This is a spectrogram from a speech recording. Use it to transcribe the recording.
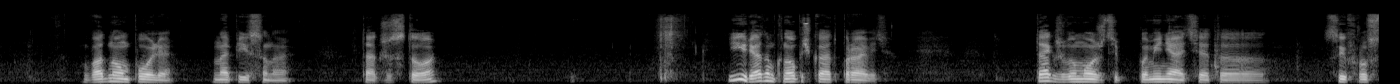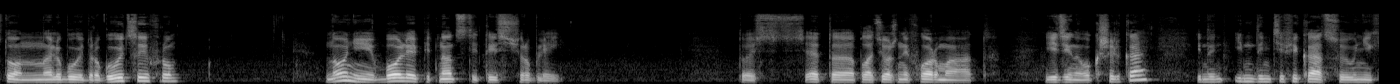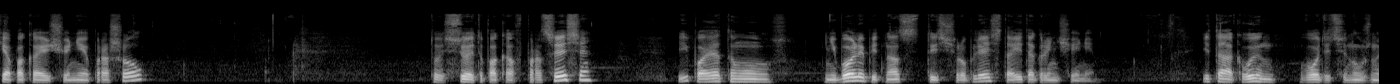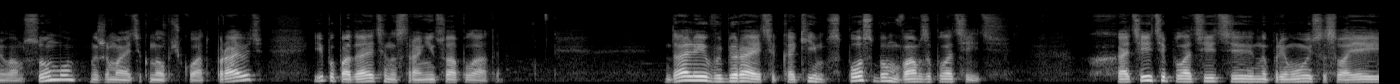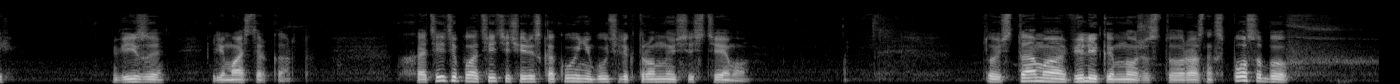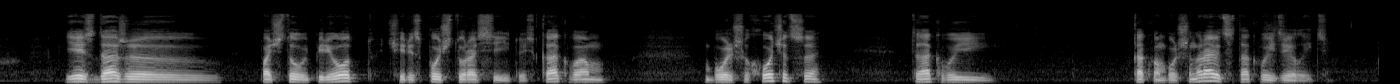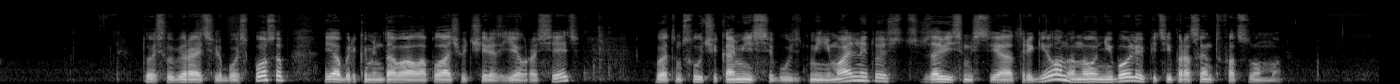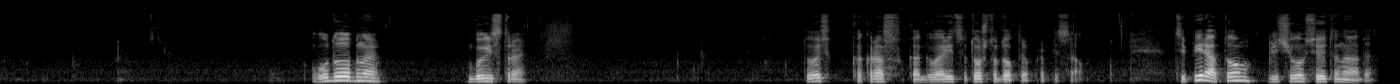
В одном поле написано также 100 и рядом кнопочка «Отправить». Также вы можете поменять эту цифру 100 на любую другую цифру, но не более 15 тысяч рублей. То есть это платежная форма от единого кошелька. Идентификацию у них я пока еще не прошел. То есть все это пока в процессе. И поэтому не более 15 тысяч рублей стоит ограничение. Итак, вы вводите нужную вам сумму, нажимаете кнопочку «Отправить» и попадаете на страницу оплаты. Далее выбираете, каким способом вам заплатить. Хотите, платите напрямую со своей визы или MasterCard. Хотите, платите через какую-нибудь электронную систему. То есть там а, великое множество разных способов, есть даже почтовый перевод через Почту России. То есть как вам больше хочется, так вы как вам больше нравится, так вы и делаете. То есть выбирайте любой способ. Я бы рекомендовал оплачивать через Евросеть. В этом случае комиссия будет минимальной, то есть в зависимости от региона, но не более 5% от суммы. Удобно, быстро. То есть, как раз, как говорится, то, что доктор прописал. Теперь о том, для чего все это надо.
